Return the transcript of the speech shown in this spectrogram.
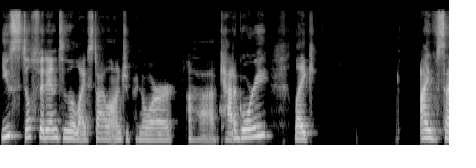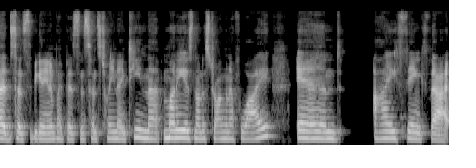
you still fit into the lifestyle entrepreneur uh, category. Like I've said since the beginning of my business, since 2019, that money is not a strong enough why. And I think that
